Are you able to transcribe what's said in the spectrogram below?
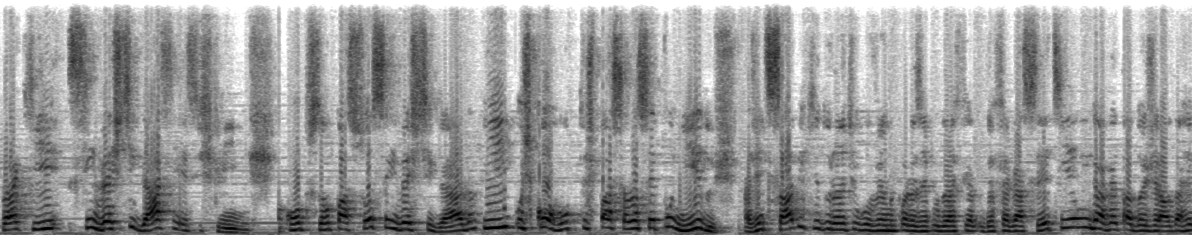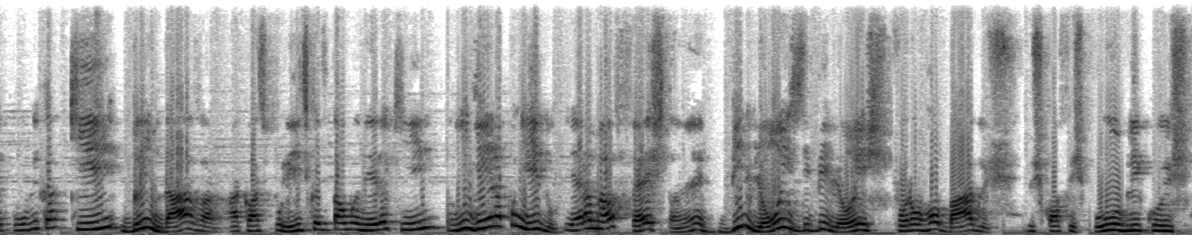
para que se investigassem esses crimes. A corrupção passou a ser investigada e os corruptos passaram a ser punidos. A gente sabe que durante o governo, por exemplo, do, FHC, tinha um engavetador geral da República que blindava a classe política de tal maneira que ninguém era punido. E era a maior festa, né? Bilhões e bilhões foram roubados dos cofres públicos,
